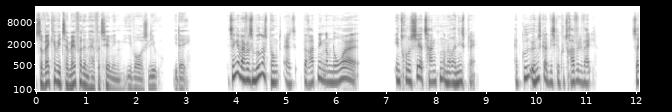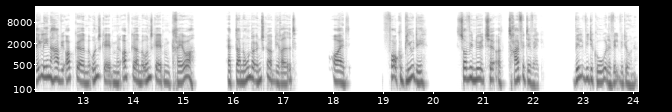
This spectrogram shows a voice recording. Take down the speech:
Så hvad kan vi tage med fra den her fortælling i vores liv i dag? Jeg tænker i hvert fald som udgangspunkt, at beretningen om Noah introducerer tanken om en redningsplan. At Gud ønsker, at vi skal kunne træffe et valg. Så ikke alene har vi opgøret med ondskaben, men opgøret med ondskaben kræver, at der er nogen, der ønsker at blive reddet. Og at for at kunne blive det, så er vi nødt til at træffe det valg. Vil vi det gode, eller vil vi det onde?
